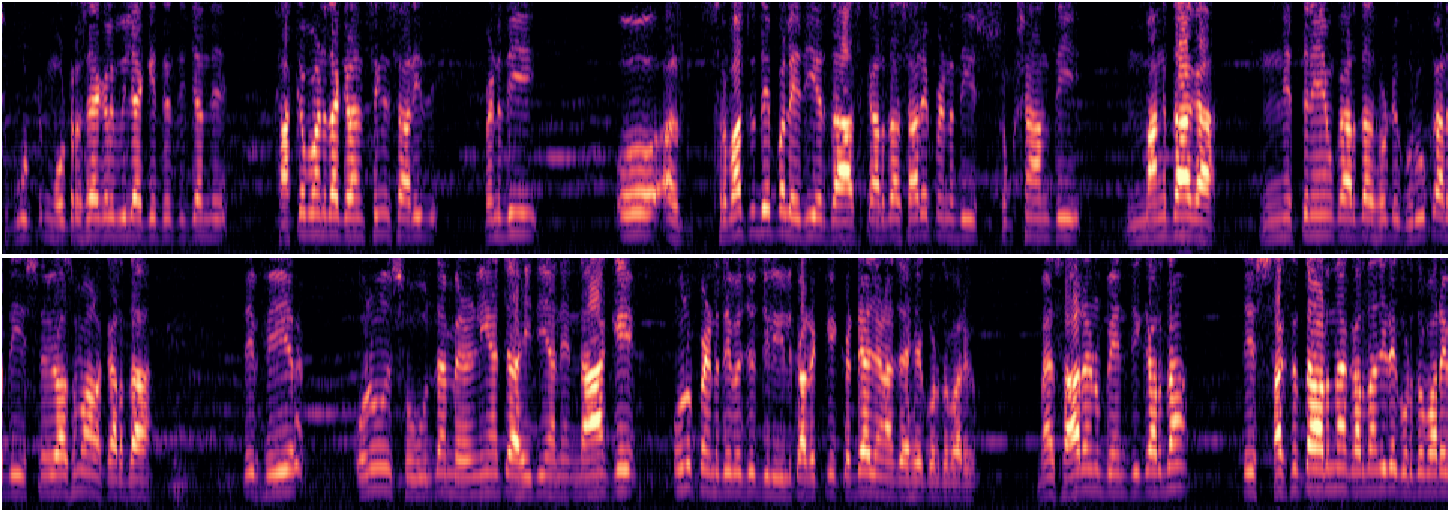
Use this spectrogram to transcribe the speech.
ਸਕੂਟ, ਮੋਟਰਸਾਈਕਲ ਵੀ ਲੈ ਕੇ ਦਿੱਤੇ ਜਾਂਦੇ। ਹੱਕ ਬਣਦਾ ਗ੍ਰੰਥ ਸਿੰਘ ਸਾਰੀ ਪਿੰਡ ਦੀ। ਉਹ ਸਰਬੱਤ ਦੇ ਭਲੇ ਦੀ ਅਰਦਾਸ ਕਰਦਾ, ਸਾਰੇ ਪਿੰਡ ਦੀ ਸੁਖ ਸ਼ਾਂਤੀ ਮੰਗਦਾਗਾ। ਨਿਤਨੇਮ ਕਰਦਾ, ਤੁਹਾਡੇ ਗੁਰੂ ਘਰ ਦੀ ਸੇਵਾ ਸੰਭਾਲ ਕਰਦਾ। ਤੇ ਫਿਰ ਉਹਨੂੰ ਸਹੂਲਤਾਂ ਮਿਲਣੀਆਂ ਚਾਹੀਦੀਆਂ ਨੇ, ਨਾ ਕਿ ਉਹਨੂੰ ਪਿੰਡ ਦੇ ਵਿੱਚ ਜਲੀਲ ਕਰਕੇ ਕੱਢਿਆ ਜਾਣਾ ਚਾਹੀਏ ਗੁਰਦੁਆਰੇ। ਮੈਂ ਸਾਰਿਆਂ ਨੂੰ ਬੇਨਤੀ ਕਰਦਾ ਤੇ ਸਖਤ ਤਾੜਨਾ ਕਰਦਾ ਜਿਹੜੇ ਗੁਰਦੁਆਰੇ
